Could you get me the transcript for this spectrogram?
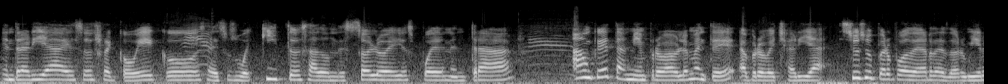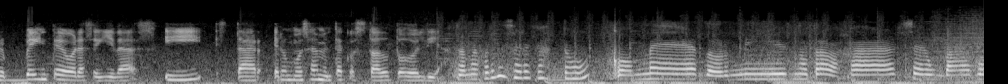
Entraría a esos recovecos, a esos huequitos a donde solo ellos pueden entrar aunque también probablemente aprovecharía su superpoder de dormir 20 horas seguidas y estar hermosamente acostado todo el día. Lo mejor de ser gato, comer, dormir, no trabajar, ser un vago.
